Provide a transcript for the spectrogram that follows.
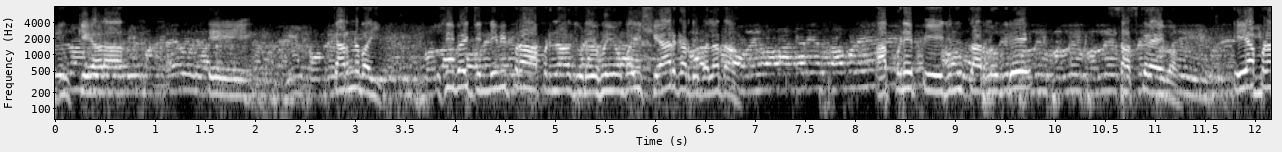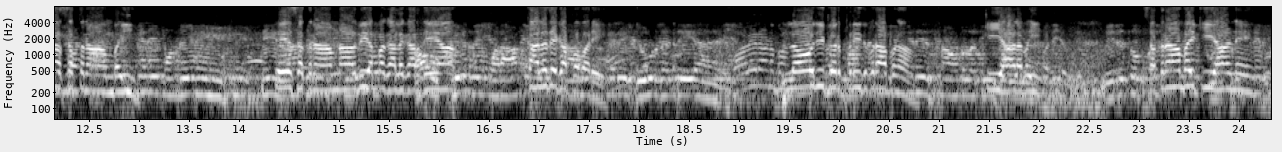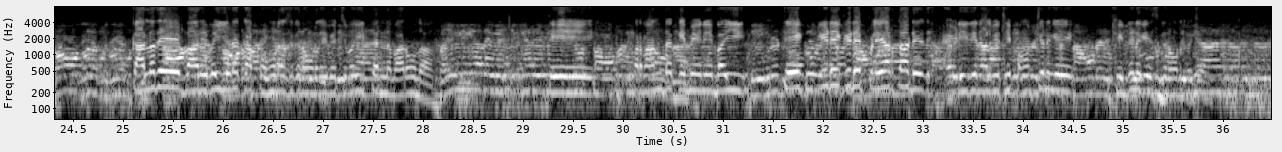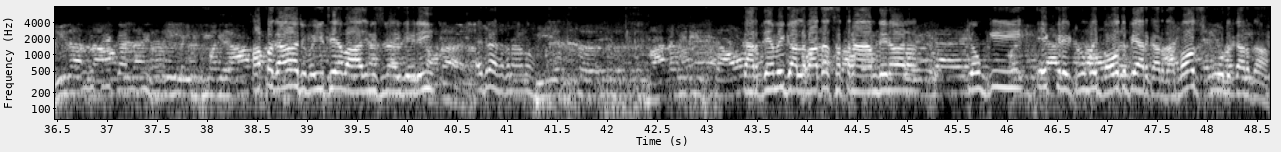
ਯੂਕੇ ਵਾਲਾ ਤੇ ਕਰਨ ਬਾਈ। ਤੁਸੀਂ ਬਾਈ ਜਿੰਨੇ ਵੀ ਭਰਾ ਆਪਣੇ ਨਾਲ ਜੁੜੇ ਹੋਏ ਹੋ ਬਾਈ ਸ਼ੇਅਰ ਕਰ ਦਿਓ ਪਹਿਲਾਂ ਤਾਂ। ਆਪਣੇ ਪੇਜ ਨੂੰ ਕਰ ਲਓ ਵੀਰੇ। ਸਬਸਕ੍ਰਾਈਬ ਇਹ ਆਪਣਾ ਸਤਨਾਮ ਬਾਈ। ਤੇ ਸਤਨਾਮ ਨਾਲ ਵੀ ਆਪਾਂ ਗੱਲ ਕਰਦੇ ਆ ਕੱਲ ਦੇ ਗੱਪ ਬਾਰੇ। ਲਓ ਜੀ ਗੁਰਪ੍ਰੀਤ ਭਰਾ ਆਪਣਾ। ਕੀ ਹਾਲ ਹੈ ਬਾਈ? ਸਤਨਾਮ ਬਾਈ, ਕੀ ਹਾਲ ਨੇ? ਕੱਲ ਦੇ ਬਾਰੇ ਬਾਈ ਜਿਹੜਾ ਕੱਪ ਹੋਣਾ ਇਸ ਗਰਾਊਂਡ ਦੇ ਵਿੱਚ ਬਾਈ, ਤਿੰਨ ਵਾਰੋਂ ਦਾ। ਤੇ ਪ੍ਰਬੰਧ ਕਿਵੇਂ ਨੇ ਬਾਈ? ਤੇ ਕਿਹੜੇ ਕਿਹੜੇ ਪਲੇਅਰ ਤੁਹਾਡੇ ਆਈਡੀ ਦੇ ਨਾਲ ਵੀ ਇੱਥੇ ਪਹੁੰਚਣਗੇ, ਖੇਡਣਗੇ ਇਸ ਗਰਾਊਂਡ ਦੇ ਵਿੱਚ? ਆਪਾਂ ਗਾਂ ਜੋ ਬਾਈ, ਇੱਥੇ ਆਵਾਜ਼ ਨਹੀਂ ਸੁਣਾਈ ਦੇ ਰਹੀ। ਇਧਰ ਸਤਨਾਮ। ਕਰਦੇ ਆਂ ਵੀ ਗੱਲਬਾਤ ਆ ਸਤਨਾਮ ਦੇ ਨਾਲ, ਕਿਉਂਕਿ ਇਹ ਕ੍ਰਿਕਟਰ ਨੂੰ ਬਾਈ ਬਹੁਤ ਪਿਆਰ ਕਰਦਾ, ਬਹੁਤ ਸਪੋਰਟ ਕਰਦਾ।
